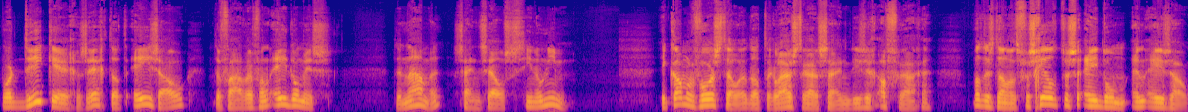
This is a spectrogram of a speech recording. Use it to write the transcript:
wordt drie keer gezegd dat Esau de vader van Edom is. De namen zijn zelfs synoniem. Ik kan me voorstellen dat er luisteraars zijn die zich afvragen: wat is dan het verschil tussen Edom en Esau?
